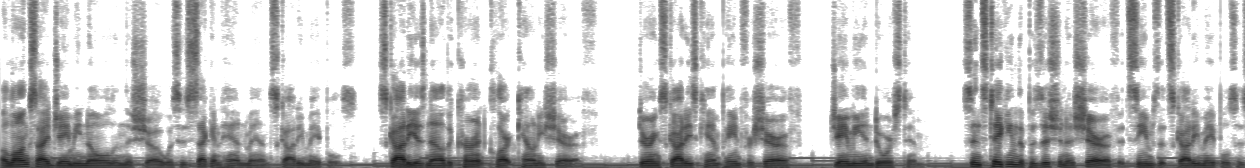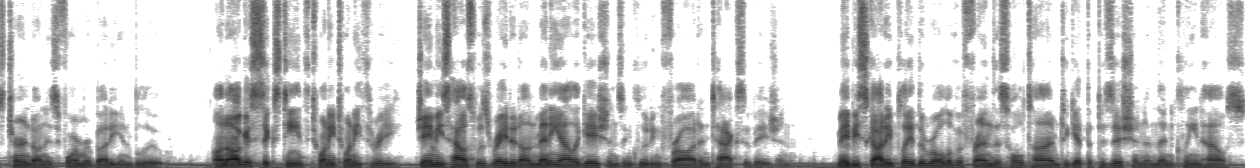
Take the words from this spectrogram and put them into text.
Alongside Jamie Noel in this show was his second hand man, Scotty Maples. Scotty is now the current Clark County Sheriff. During Scotty's campaign for sheriff, Jamie endorsed him. Since taking the position as sheriff, it seems that Scotty Maples has turned on his former buddy in blue. On August 16, 2023, Jamie's house was raided on many allegations including fraud and tax evasion. Maybe Scotty played the role of a friend this whole time to get the position and then clean house.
